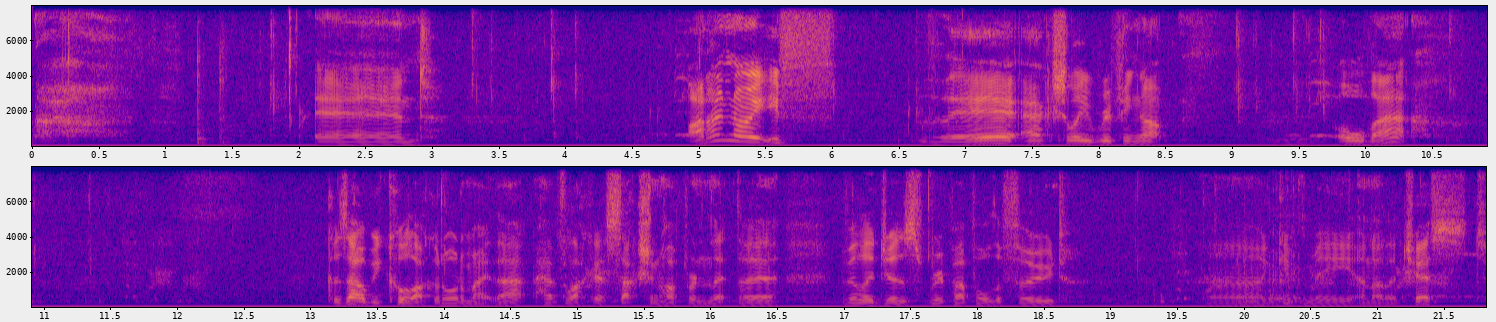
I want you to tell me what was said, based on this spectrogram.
And I don't know if they're actually ripping up all that. Because that would be cool, I could automate that. Have like a suction hopper and let the villagers rip up all the food. Uh, give me another chest.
